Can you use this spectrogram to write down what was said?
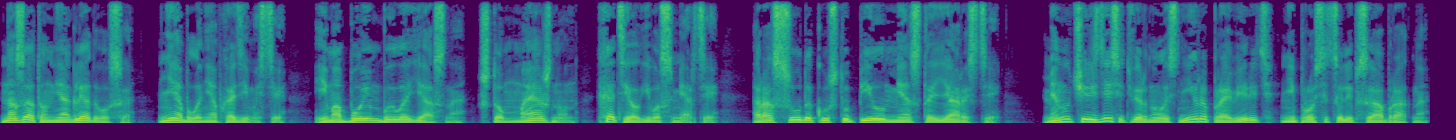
Назад он не оглядывался, не было необходимости. Им обоим было ясно, что Мэжнун хотел его смерти. Рассудок уступил место ярости. Минут через десять вернулась Нира проверить, не просится ли псы обратно.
